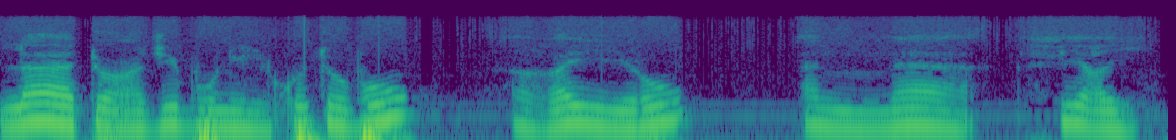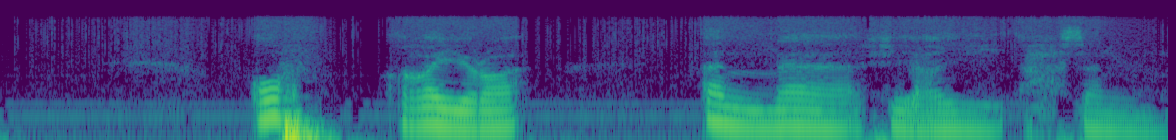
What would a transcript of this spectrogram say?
لا تعجبني الكتب غير النافع أف غير النافع أحسنت.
